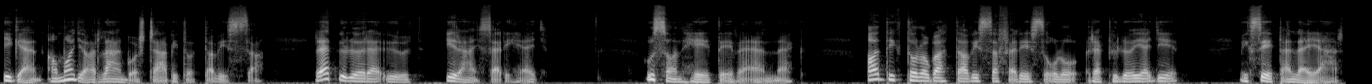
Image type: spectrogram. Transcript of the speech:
Igen, a magyar lángos csábította vissza. Repülőre ült, irány Ferihegy. 27 éve ennek. Addig tologatta a visszafelé szóló repülőjegyét, míg szépen lejárt.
